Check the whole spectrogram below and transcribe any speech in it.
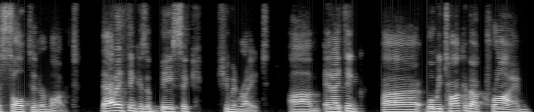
assaulted, or mugged. That I think is a basic human right. Um, and I think uh, when we talk about crime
